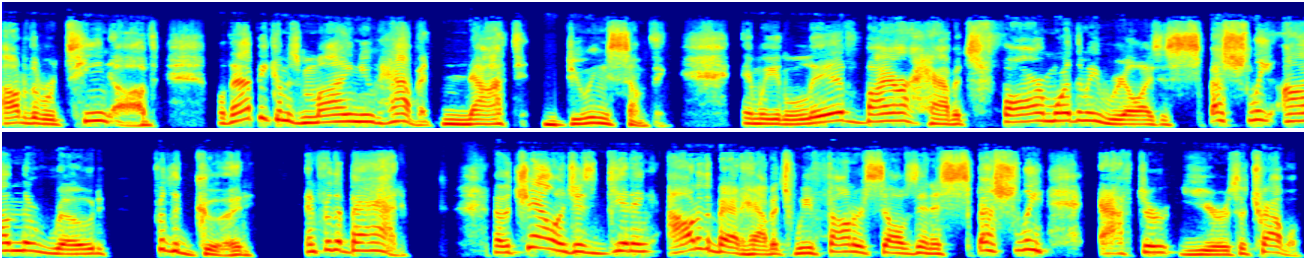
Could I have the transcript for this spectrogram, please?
out of the routine of, well, that becomes my new habit, not doing something. And we live by our habits far more than we realize, especially on the road for the good and for the bad. Now, the challenge is getting out of the bad habits we've found ourselves in, especially after years of travel.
